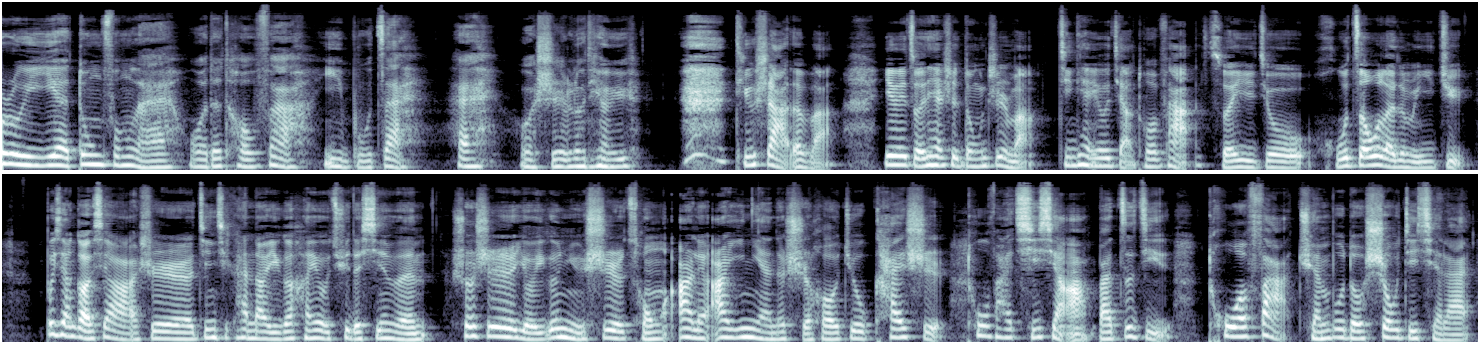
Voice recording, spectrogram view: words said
如一夜东风来，我的头发已不在。嗨，我是陆廷玉，挺傻的吧？因为昨天是冬至嘛，今天又讲脱发，所以就胡诌了这么一句。不想搞笑啊，是近期看到一个很有趣的新闻，说是有一个女士从二零二一年的时候就开始突发奇想啊，把自己脱发全部都收集起来。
